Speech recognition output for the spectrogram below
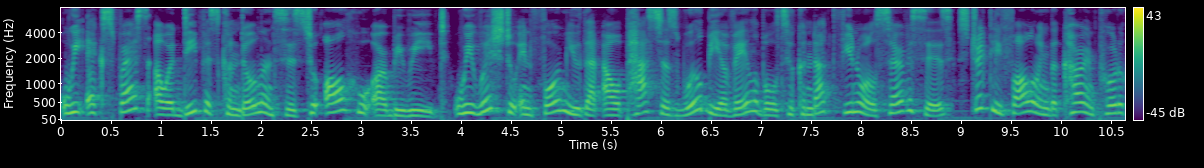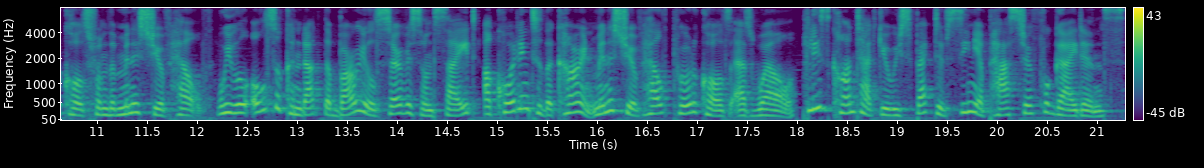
We express our deepest condolences to all who are bereaved. We wish to inform you that our pastors will be available to conduct funeral services strictly following the current protocols from the Ministry of Health. We will also conduct the burial service on site according to the current Ministry of Health protocols as well. Please contact your respective senior pastor for guidance.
